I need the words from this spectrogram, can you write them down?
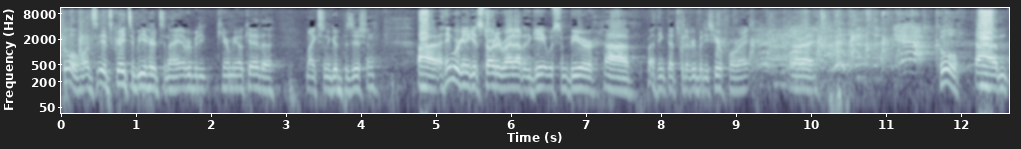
Cool. Well, it's, it's great to be here tonight. Everybody hear me okay? The mic's in a good position. Uh, I think we're going to get started right out of the gate with some beer. Uh, I think that's what everybody's here for, right? All right. Cool. Um,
